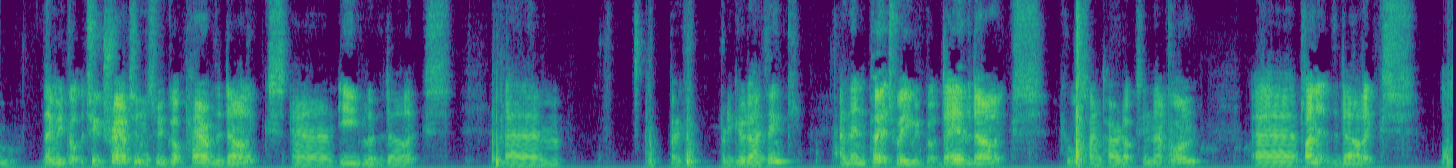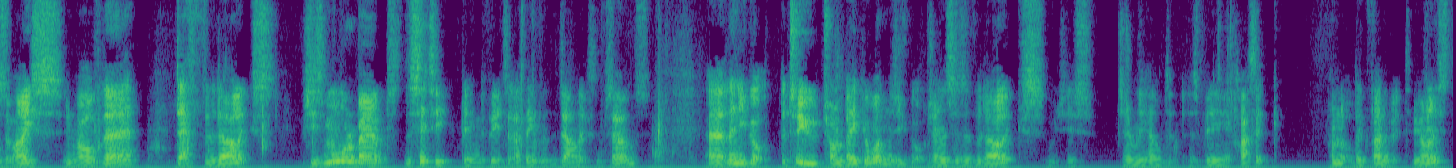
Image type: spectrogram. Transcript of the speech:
Ooh. Then we've got the two Troughtons. We've got Power of the Daleks and Evil of the Daleks. Um, both pretty good, I think. And then Pertwee, we've got Day of the Daleks, cool time paradox in that one. Uh, Planet of the Daleks, lots of ice involved there. Death of the Daleks, which is more about the city being defeated, I think, than the Daleks themselves. Uh, then you've got the two Tom Baker ones. You've got Genesis of the Daleks, which is generally held as being a classic. I'm not a big fan of it, to be honest.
